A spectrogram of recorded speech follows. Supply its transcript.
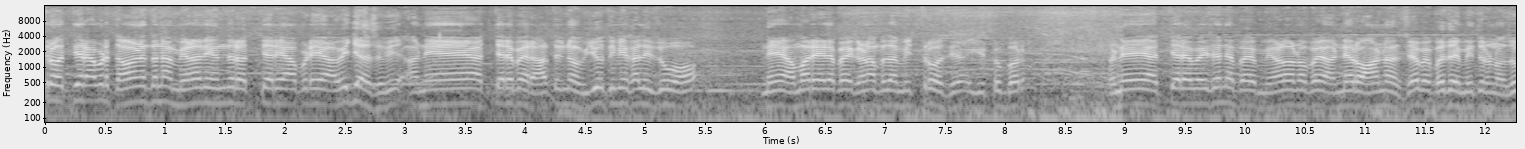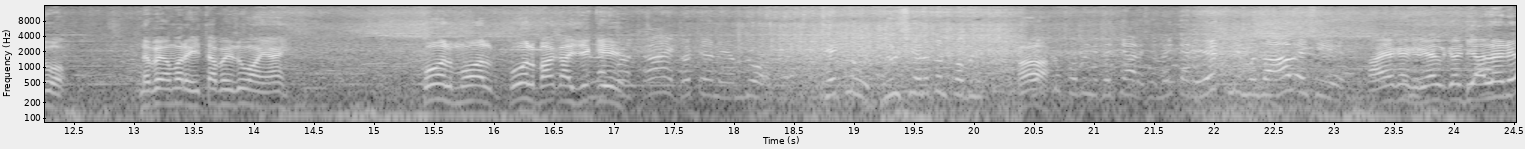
મિત્રો અત્યારે આપણે તરણેતરના મેળાની અંદર અત્યારે આપણે આવી જશે. અને અત્યારે ભાઈ રાત્રિનો વ્યૂ તમે ખાલી જુઓ. ને અમારે ભાઈ ઘણા બધા મિત્રો છે યુટ્યુબર. અને અત્યારે ભાઈ છે ને ભાઈ મેળાનો ભાઈ અનેરો આનંદ છે ભાઈ બધા મિત્રોનો જુઓ. ને ભાઈ અમારે હિતાભાઈ જુઓ અહીંયા. ફૂલ મોલ ફૂલ બાકા જીકી હા. મજા આવે છે. અહીંયા કંઈક રેલગાડી હાલે ને.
